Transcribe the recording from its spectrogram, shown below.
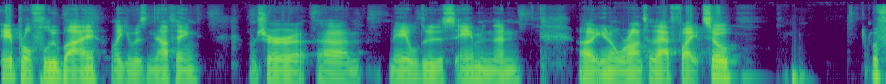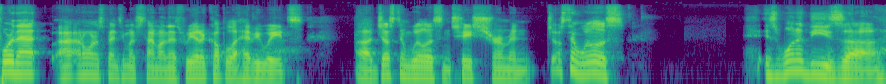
April flew by like it was nothing. I'm sure um, May will do the same, and then uh, you know we're on to that fight. So before that, I don't want to spend too much time on this. We had a couple of heavyweights, uh, Justin Willis and Chase Sherman. Justin Willis is one of these uh,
